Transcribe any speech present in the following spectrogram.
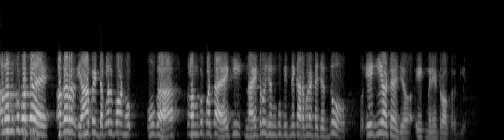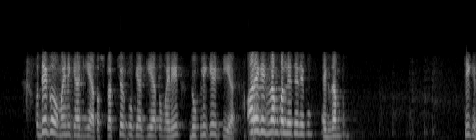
अब हमको पता है अगर यहाँ पे डबल बॉन्ड हो, होगा तो हमको पता है कि नाइट्रोजन को कितने कार्बन अटैच है? दो। तो एक ये अटैच एक मैंने ड्रॉ कर दिया। तो देखो, मैंने क्या किया? तो स्ट्रक्चर को क्या किया? तो मैंने डुप्लीकेट किया। और एक एग्ज़ाम्पल लेते देखो एग्ज़ाम्पल ठीक है?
